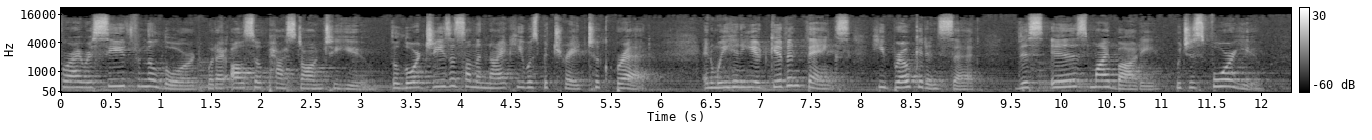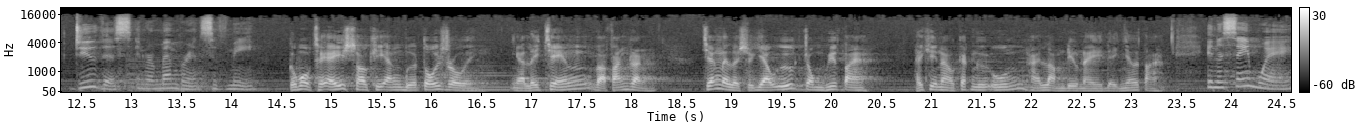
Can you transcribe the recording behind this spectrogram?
For I received from the Lord what I also passed on to you. The Lord Jesus, on the night he was betrayed, took bread. And when he had given thanks, he broke it and said, This is my body, which is for you. Do this in remembrance of me. Cũng một thế ấy sau khi ăn bữa tối rồi, Ngài lấy chén và phán rằng: Chén này là sự giao ước trong huyết ta. Hãy khi nào các ngươi uống, hãy làm điều này để nhớ ta. In the same way,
